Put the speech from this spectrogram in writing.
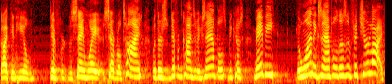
God can heal different the same way several times, but there's different kinds of examples because maybe the one example doesn't fit your life,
